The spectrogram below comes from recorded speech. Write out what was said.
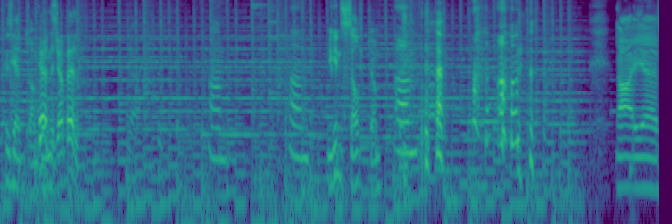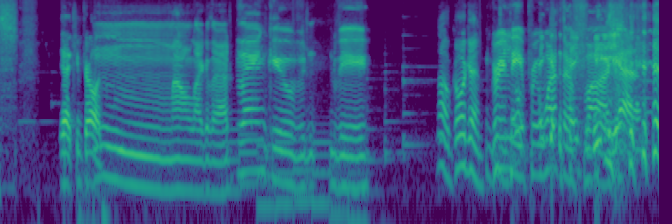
Because you had jump Yeah, in. the jump in. Um. Um. You can self jump. Um. um. Ah, yes. Yeah, keep drawing. Mm, I don't like that. Thank you, V. v. No, go again. Greatly Don't appreciate. What the take fuck? me, yeah.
